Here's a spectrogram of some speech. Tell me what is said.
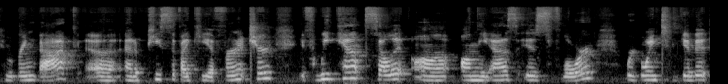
can bring back uh, and a piece of IKEA furniture. If we can't sell it on, on the as is floor, we're going to give it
